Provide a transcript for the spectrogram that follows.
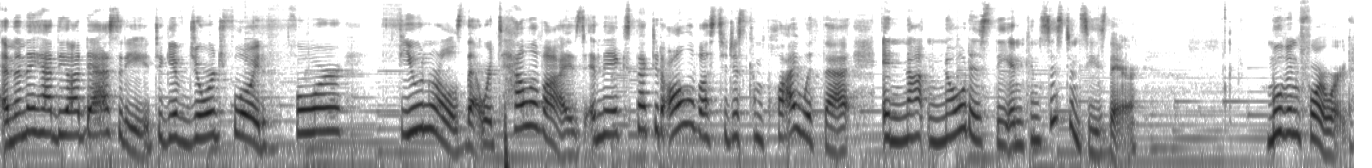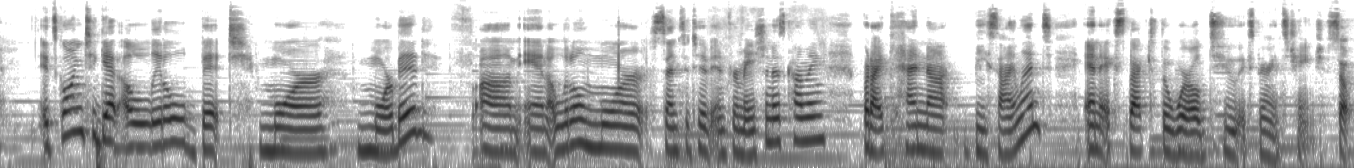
and then they had the audacity to give George Floyd four funerals that were televised, and they expected all of us to just comply with that and not notice the inconsistencies there. Moving forward, it's going to get a little bit more morbid um, and a little more sensitive information is coming, but I cannot be silent and expect the world to experience change. So,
